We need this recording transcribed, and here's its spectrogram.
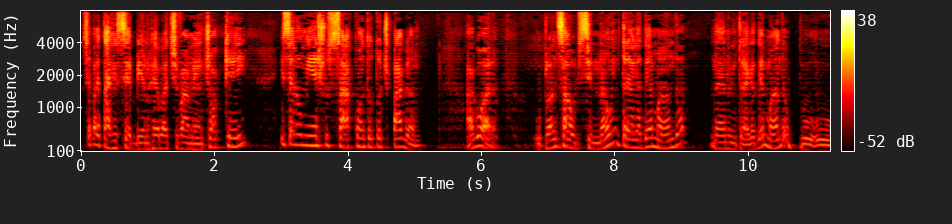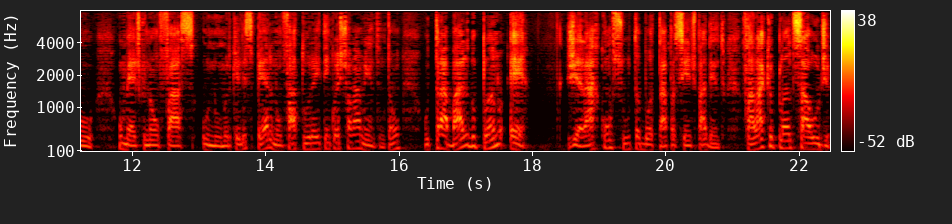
você vai estar recebendo relativamente ok e você não me enche o saco quanto eu estou te pagando. Agora, o plano de saúde, se não entrega demanda, né, não entrega demanda, o, o, o, médico não faz o número que ele espera, não fatura e tem questionamento. Então, o trabalho do plano é gerar consulta, botar paciente para dentro. Falar que o plano de saúde,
